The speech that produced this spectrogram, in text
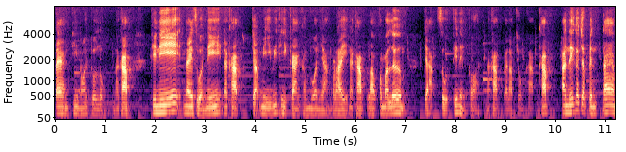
แต้มที่น้อยตัวลงนะครับ ทีนี้ในส่วนนี้นะครับจะมีวิธีการคำนวณอย่างไรนะครับ เราก็มาเริ่มจากสูตรที่ 1 ก่อนนะครับ ไปรับชมครับครับ อันนี้ก็จะเป็นแต้ม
